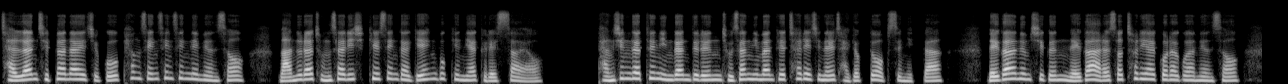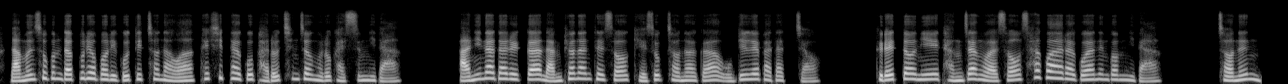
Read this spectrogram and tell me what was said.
잘난 집 하나 해주고 평생 생색내면서 마누라 종살이 시킬 생각이 행복했냐 그랬어요. 당신 같은 인간들은 조상님한테 차례 지낼 자격도 없으니까 내가 한 음식은 내가 알아서 처리할 거라고 하면서 남은 소금 다 뿌려버리고 뛰쳐나와 택시 타고 바로 친정으로 갔습니다. 아니나 다를까 남편한테서 계속 전화가 오길래 받았죠. 그랬더니 당장 와서 사과하라고 하는 겁니다. 저는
